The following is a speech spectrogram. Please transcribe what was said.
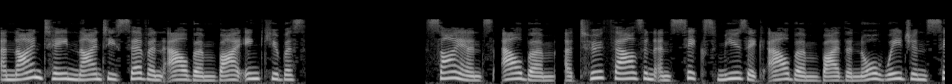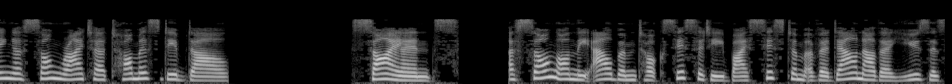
1997 album by Incubus Science album, a 2006 music album by the Norwegian singer-songwriter Thomas Dybdahl. Science, a song on the album Toxicity by System of a Down other uses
